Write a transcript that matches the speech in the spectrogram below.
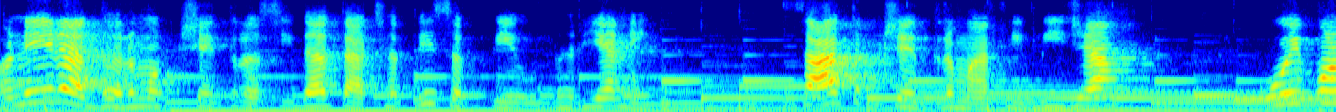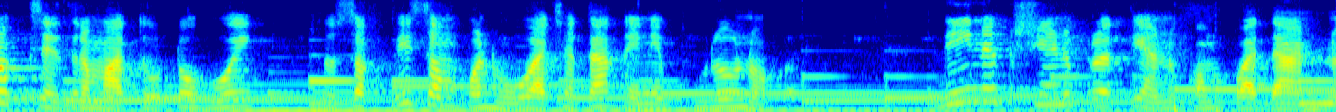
અનેરા ધર્મ ક્ષેત્ર સીધાતા છતી શક્તિએ ઉધર્યા નહીં. સાત ક્ષેત્રમાંથી બીજા કોઈ પણ ક્ષેત્રમાં તોટો હોય તો શક્તિ સંપન્ન હોવા છતાં તેને પૂરો ન કરો. દિન ક્ષીણ પ્રત્યે અનુકંપા દાન ન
